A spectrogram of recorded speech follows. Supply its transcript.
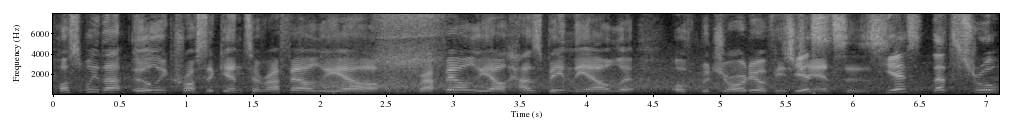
possibly that early cross again to Rafael Leao. Rafael Leao has been the outlet of majority of his yes, chances. Yes, that's true.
